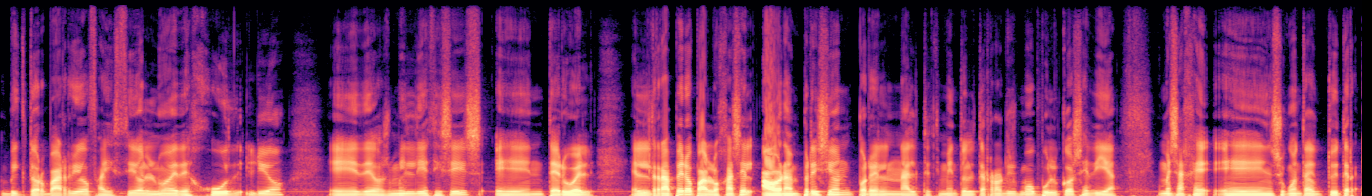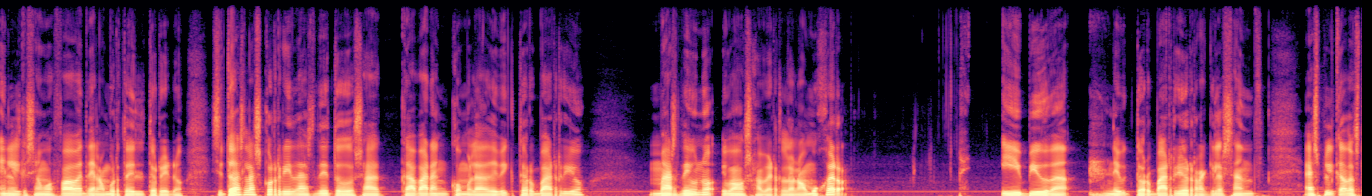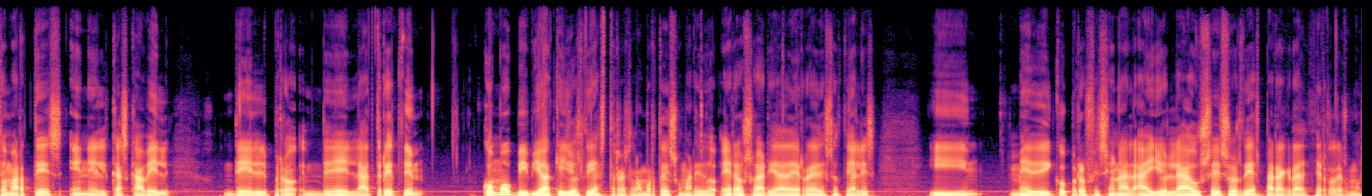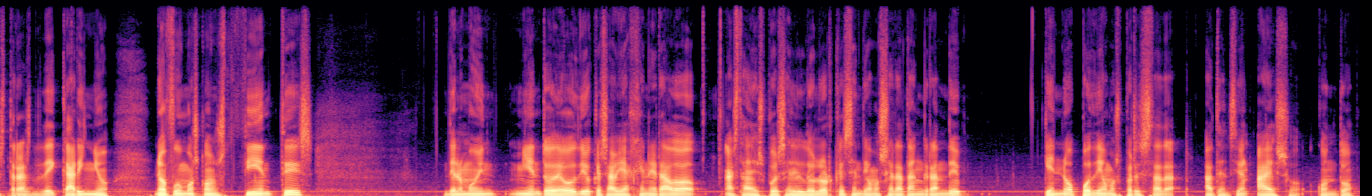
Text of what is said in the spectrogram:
Víctor Barrio falleció el 9 de julio eh, de 2016 en Teruel. El rapero Pablo Hassel, ahora en prisión por el enaltecimiento del terrorismo, publicó ese día un mensaje eh, en su cuenta de Twitter en el que se mofaba de la muerte del torero. Si todas las corridas de todos acabaran como la de Víctor Barrio, más de uno y vamos a verlo. La mujer y viuda de Víctor Barrio, Raquel Sanz, ha explicado este martes en el Cascabel de la 13 cómo vivió aquellos días tras la muerte de su marido. Era usuaria de redes sociales y me dedico profesional a ello. La usé esos días para agradecer las muestras de cariño. No fuimos conscientes del movimiento de odio que se había generado hasta después. El dolor que sentíamos era tan grande que no podíamos prestar atención a eso, contó.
